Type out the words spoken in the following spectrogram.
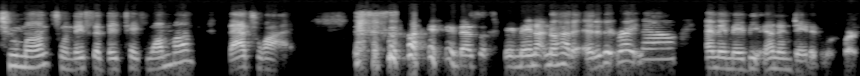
two months when they said they'd take one month, that's why. that's they may not know how to edit it right now, and they may be inundated with work.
